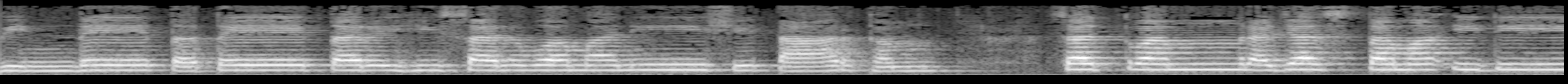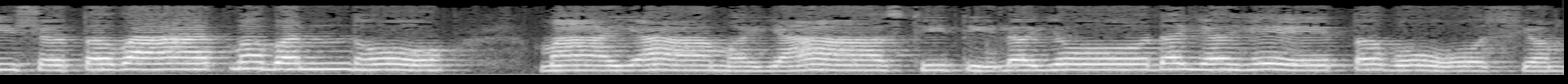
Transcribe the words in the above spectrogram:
विन्देत ते तर्हि सर्वमनीषितार्थम् स त्वम् रजस्तम इति शतवात्मबन्धो मायामया स्थितिलयोदय हेतवोऽस्यम्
